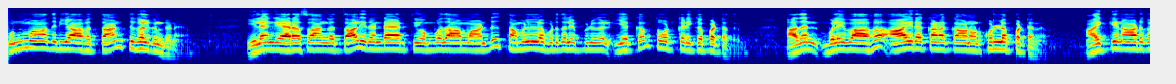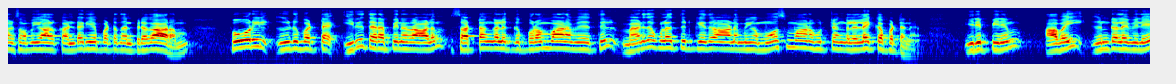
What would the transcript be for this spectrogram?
முன்மாதிரியாகத்தான் திகழ்கின்றன. இலங்கை அரசாங்கத்தால் இரண்டாயிரத்தி ஒன்பதாம் ஆண்டு தமிழீழ விடுதலை புலிகள் இயக்கம் தோற்கடிக்கப்பட்டது. அதன் விளைவாக ஆயிரக்கணக்கானோர் கொல்லப்பட்டனர். ஐக்கிய நாடுகள் சபையால் கண்டறியப்பட்டதன் பிரகாரம் போரில் ஈடுபட்ட இரு தரப்பினராலும் சட்டங்களுக்கு புறம்பான விதத்தில் மனித குலத்திற்கு எதிரான மிக மோசமான குற்றங்கள் இழைக்கப்பட்டன. இருப்பினும் அவை இன்றளவிலே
